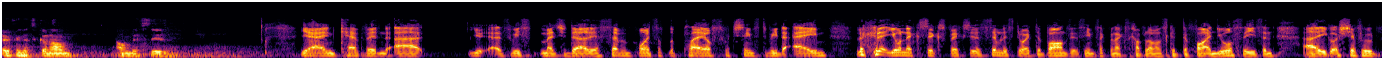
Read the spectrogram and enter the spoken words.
everything that's gone on on this season. Yeah, and Kevin, uh, you, as we mentioned earlier, seven points off the playoffs, which seems to be the aim. Looking at your next six fixtures, similar story to Barnes, it seems like the next couple of months could define your season. Uh, you got Sheffield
